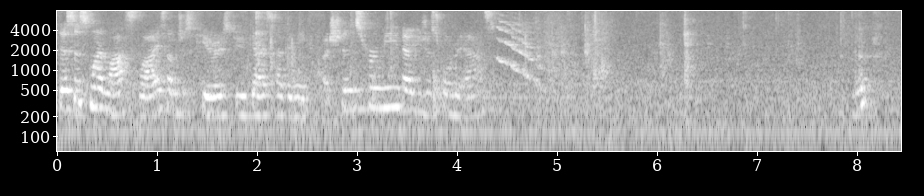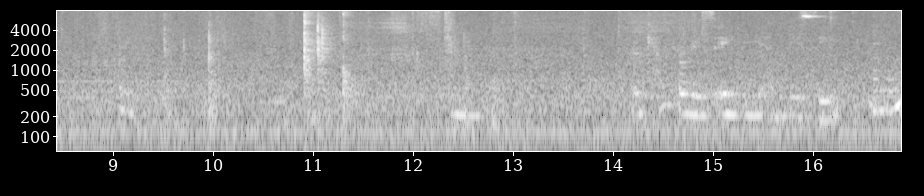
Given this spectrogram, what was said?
this is my last slide. I'm just curious, do you guys have any questions for me that you just want to ask? Categories A, B, and BC, you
